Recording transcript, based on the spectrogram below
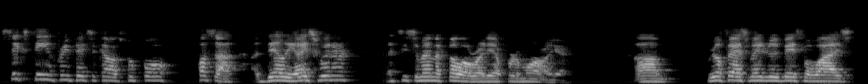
16 free picks of college football, plus a, a daily ice winner. And I see some NFL already up for tomorrow here. Um, real fast Major League Baseball wise,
